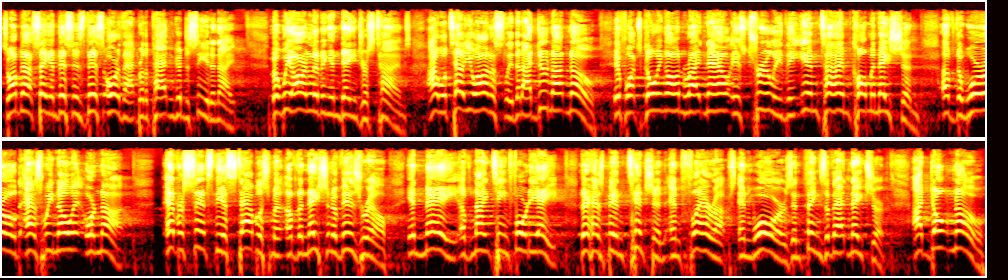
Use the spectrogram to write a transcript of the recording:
So I'm not saying this is this or that. Brother Patton, good to see you tonight but we are living in dangerous times. I will tell you honestly that I do not know if what's going on right now is truly the end time culmination of the world as we know it or not. Ever since the establishment of the nation of Israel in May of 1948, there has been tension and flare ups and wars and things of that nature. I don't know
